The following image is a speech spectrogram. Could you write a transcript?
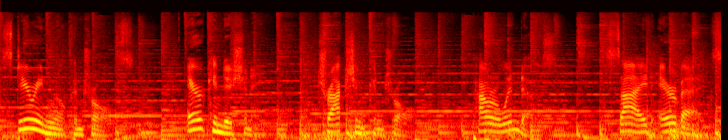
steering wheel controls, air conditioning, traction control, power windows, side airbags,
